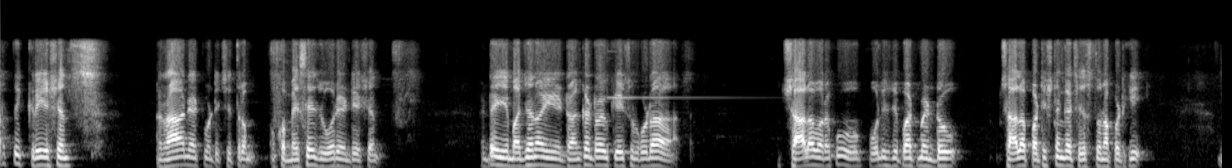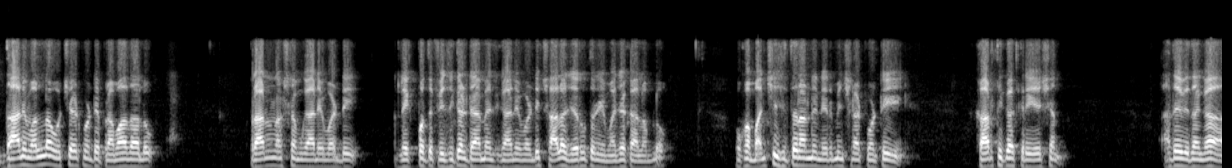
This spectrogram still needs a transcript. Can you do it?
Karthik creations రా అనేటువంటి చిత్రం ఒక మెసేజ్ ఓరియంటేషన్. అంటే ఈ మధ్యన ఈ డ్రంక్ అండ్ డ్రైవ్ కేసులు కూడా చాలా వరకు పోలీస్ డిపార్ట్మెంటు చాలా పటిష్టంగా చేస్తున్నప్పటికీ దానివల్ల వచ్చేటువంటి ప్రమాదాలు ప్రాణ నష్టం కానివ్వండి లేకపోతే ఫిజికల్ డ్యామేజ్ కానివ్వండి చాలా జరుగుతున్నాయి ఈ మధ్యకాలంలో. ఒక మంచి చిత్రాన్ని నిర్మించినటువంటి కార్తిక క్రియేషన్ అదేవిధంగా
